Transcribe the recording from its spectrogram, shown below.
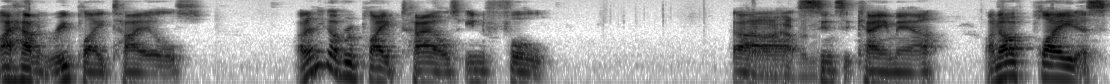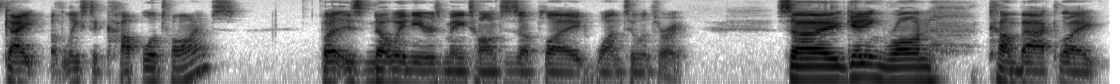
I haven't replayed Tales. I don't think I've replayed Tales in full uh, No, since it came out. I know I've played Escape at least a couple of times, but it's nowhere near as many times as I played one, two, and three. So getting Ron come back, like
